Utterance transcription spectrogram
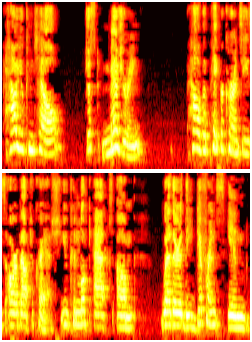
how you can tell just measuring how the paper currencies are about to crash. You can look at um, whether the difference in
